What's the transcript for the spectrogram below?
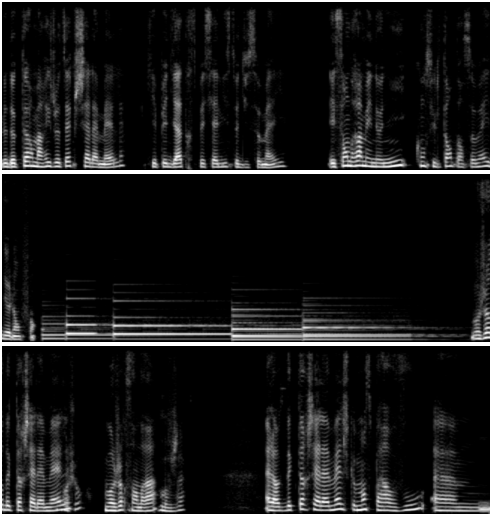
Le docteur Marie-Joseph Chalamel, qui est pédiatre spécialiste du sommeil, et Sandra Menoni, consultante en sommeil de l'enfant. Bonjour docteur Chalamel. Bonjour. Bonjour Sandra. Bonjour. Alors, docteur Chalamel, je commence par vous euh,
